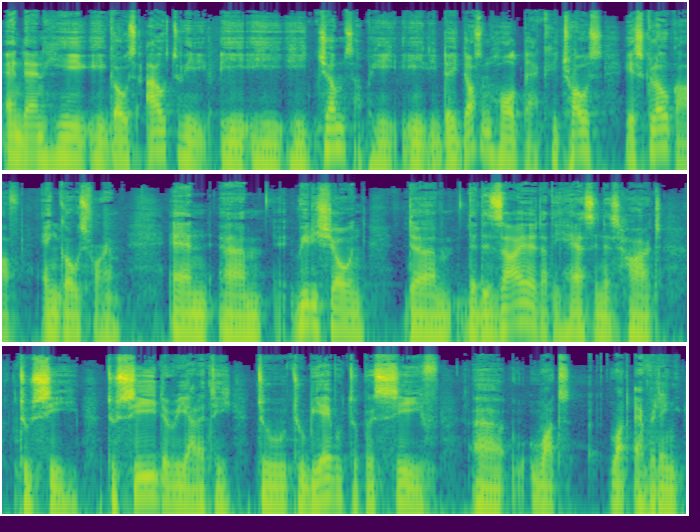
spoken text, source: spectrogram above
and then he, he goes out, he, he, he, he jumps up, he, he, he doesn't hold back. He throws his cloak off and goes for him. And um, really showing the, the desire that he has in his heart to see, to see the reality, to, to be able to perceive uh, what, what everything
